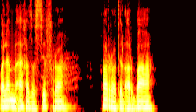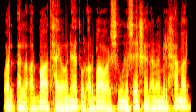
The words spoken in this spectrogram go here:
ولما أخذ السفرة خرت الأربعة والأربعة حيوانات والأربعة وعشرون شيخا أمام الحمل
